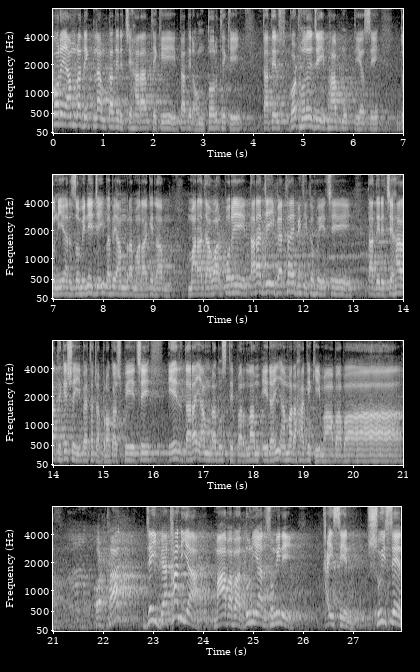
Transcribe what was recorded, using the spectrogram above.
পরে আমরা দেখলাম তাদের চেহারা থেকে, তাদের অন্তর থেকে, তাদের গঠনে যেই ভাবমূর্তি আছে দুনিয়ার জমিনে যেইভাবে আমরা মারা গেলাম, মারা যাওয়ার পরে তারা যেই ব্যথায় ব্যথিত হয়েছে, তাদের চেহারা থেকে সেই ব্যথাটা প্রকাশ পেয়েছে। এর দ্বারাই আমরা বুঝতে পারলাম, এরাই আমার হাকে কি মা বাবা। অর্থাৎ যেই ব্যথা নিয়া মা বাবা দুনিয়ার জমিনে খাইছেন, শুইছেন,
